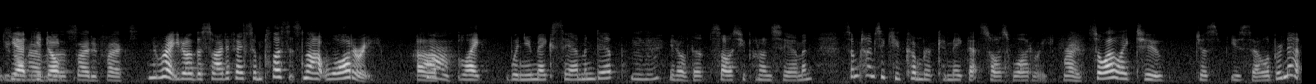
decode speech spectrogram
You yet don't have you don't the side effects. Right, you don't have the side effects, and plus it's not watery. Uh, Huh. Like when you make salmon dip, Mm-hmm. you know, the sauce you put on salmon, sometimes a cucumber can make that sauce watery. Right. So I like to just use salad burnet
